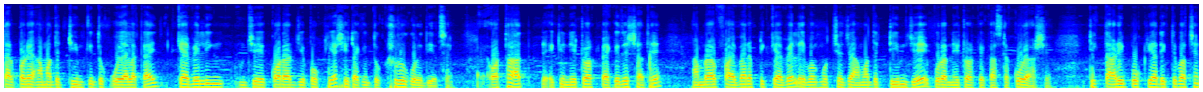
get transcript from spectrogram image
তারপরে আমাদের টিম কিন্তু ওই এলাকায় ক্যাবেলিং যে করার যে প্রক্রিয়া, সেটা কিন্তু শুরু করে দিয়েছে। অর্থাৎ একটি নেটওয়ার্ক প্যাকেজের সাথে আমরা ফাইবার অপটিক ক্যাবেল এবং হচ্ছে যে আমাদের টিম যে পুরো নেটওয়ার্কের কাজটা করে আসে। ঠিক তারই প্রক্রিয়া দেখতে পাচ্ছেন,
